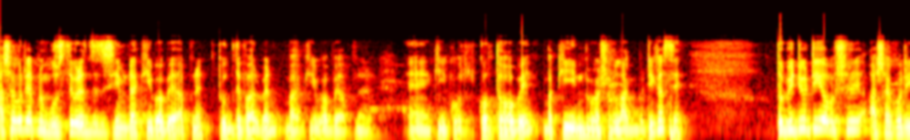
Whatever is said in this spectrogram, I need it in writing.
আশা করি আপনি বুঝতে পেরেছেন যে সিমটা কীভাবে আপনি তুলতে পারবেন বা কীভাবে আপনার কি করতে হবে বা কি ইনফরমেশন লাগবে, ঠিক আছে? তো ভিডিওটি অবশ্যই আশা করি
